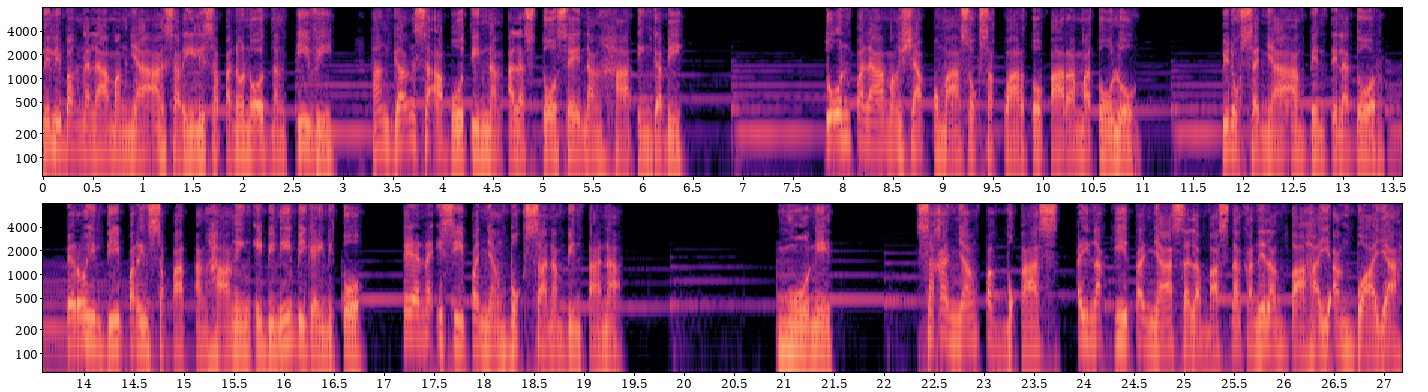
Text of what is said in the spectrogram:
Nilibang na lamang niya ang sarili sa panonood ng TV hanggang sa abutin ng alas 12 ng hating gabi. Doon pa lamang siya pumasok sa kwarto para matulog. Binuksan niya ang ventilador pero hindi pa rin sapat ang hanging ibinibigay nito kaya naisipan niyang buksan ang bintana. Ngunit sa kanyang pagbukas ay nakita niya sa labas ng kanilang bahay ang buhaya.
